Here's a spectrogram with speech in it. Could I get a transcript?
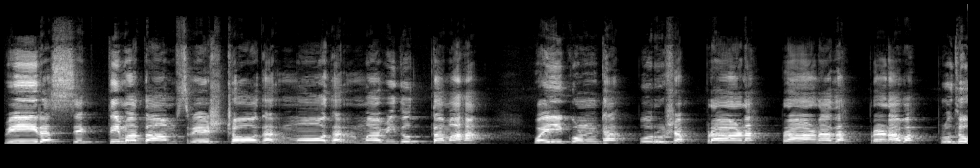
వీరశక్తిమతాం శ్రేష్టో ధర్మో ధర్మవిదుత్తమ. వైకుంఠ పురుష ప్రాణ ప్రాణద ప్రణవ పృథు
